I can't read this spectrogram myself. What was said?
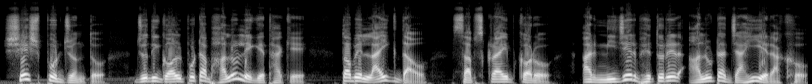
শেষ পর্যন্ত যদি গল্পটা ভালো লেগে থাকে, তবে লাইক দাও, সাবস্ক্রাইব করো, আর নিজের ভেতরের আলোটা জাহিয়ে রাখো।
